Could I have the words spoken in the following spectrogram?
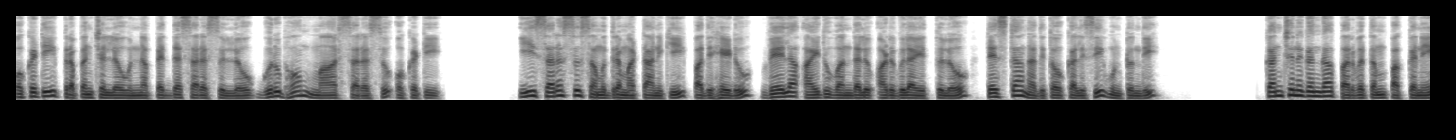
ఒకటి ప్రపంచంలో ఉన్న పెద్ద సరస్సుల్లో గురుభోం మార్ సరస్సు ఒకటి. ఈ సరస్సు సముద్ర మట్టానికి పదిహేడు వేల ఐదు వందలు అడుగుల ఎత్తులో టెస్టా నదితో కలిసి ఉంటుంది. కంచనగంగా పర్వతం పక్కనే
